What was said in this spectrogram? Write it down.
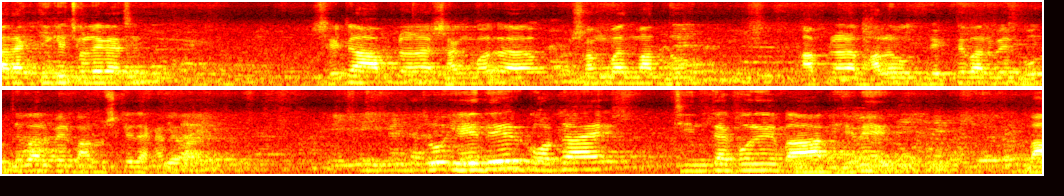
আর একদিকে চলে গেছে। সেটা আপনারা সাংবাদ মাধ্যম, আপনারা ভালো দেখতে পারবেন, বলতে পারবেন, মানুষকে দেখাতে পারবেন। তো এদের কথায় চিন্তা করে বা ভেবে বা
